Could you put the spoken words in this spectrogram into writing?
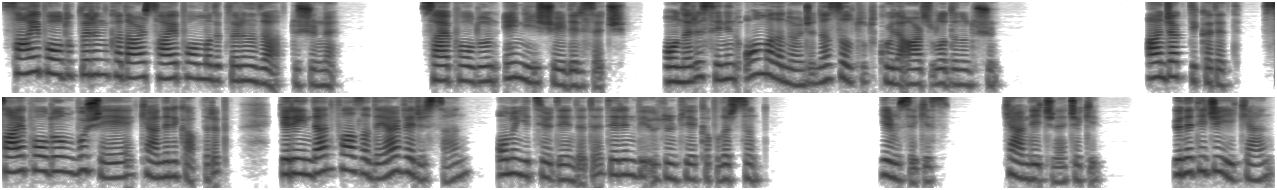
Sahip oldukların kadar sahip olmadıklarını da düşünme. Sahip olduğun en iyi şeyleri seç. Onları senin olmadan önce nasıl tutkuyla arzuladığını düşün. Ancak dikkat et. Sahip olduğun bu şeye kendini kaptırıp gereğinden fazla değer verirsen onu yitirdiğinde de derin bir üzüntüye kapılırsın. 28. Kendi içine çekil. Yönetici iken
